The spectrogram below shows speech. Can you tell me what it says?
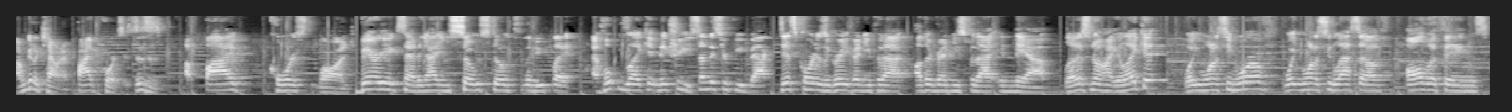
I'm gonna count it. Five courses. This is a five course launch. Very exciting. I am so stoked for the new play. I hope you like it. Make sure you send us your feedback. Discord is a great venue for that. Other venues for that in the app. Let us know how you like it, what you want to see more of, what you want to see less of, all the things.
